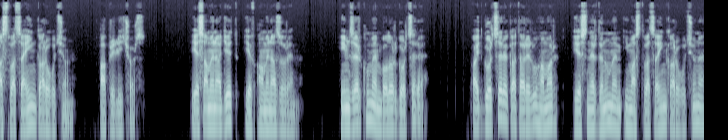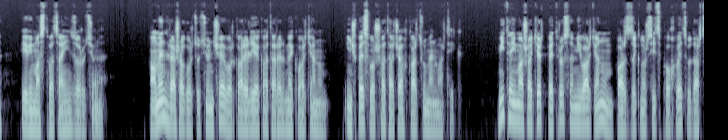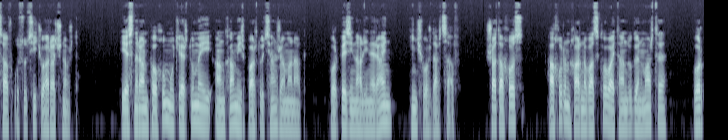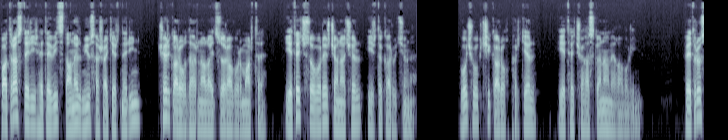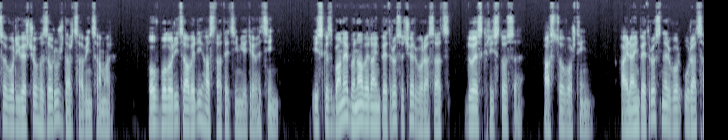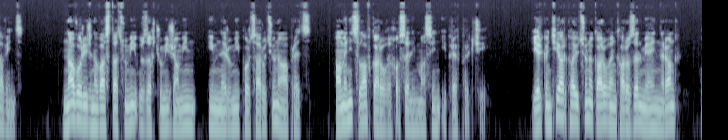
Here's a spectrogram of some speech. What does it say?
Աստվածային կարողություն Ապրիլի 4 Ես ամենագետ եւ ամենազոր եմ։ Իմ ձեռքում եմ բոլոր գործերը։ Այդ գործերը կատարելու համար ես ներդնում եմ իմ աստվածային կարողությունը եւ իմ աստվածային զորությունը։ Ամեն հրաշագործություն չէ, որ կարելի է կատարել մեկ վայրկյանում, ինչպես որ շատ հաճախ կարծում են մարդիկ։ Միթե իմ աշակերտ Պետրոսը մի վայրկյանում པարզ ձկնորսից փոխվեց ու դարձավ ուսուցիչ ու առաջնորդ։ Ես նրան փոխում ու կերտում էի անգամ իր պարտության ժամանակ, որ เป զի նա լիներ այն, ինչ որ դարձավ։ Շատախոս, հախուռն խառնվածքով այդ հանդուգն մարդը, որ պատրաստ էր իր հետևից տանել մյուս աշակերտներին, չէր կարող դառնալ այդ զորավոր մարդը, եթե չսովորեր ճանաչել իր տկարությունը։ Ոչ ոք չի կարող փրկել, եթե չհասկանա մեղավորին։ Պետրոսը, որ ի վերջո հզոր ուժ դարձավ ինձ համար, ով բոլորից ավելի հաստատեց իմ եկեղեցին։ Ի սկզբանե բնավ էլ այն Պետրոսը չէր, որ ասաց. «Դու ես Քրիստոսը, Աստծո որդին», այլ այն Պետրոսն էր, որ ուրացավ ինձ։ Նա, որ իր նվաստացումի ու զղջումի ժամին իմ ներումի փորձառությունը ապրեց, ամենից լավ կարող է խոսել իմ մասին իբրև փրկչի։ Երկնքի արքայությունը կարող են քարոզել միայն նրանք,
